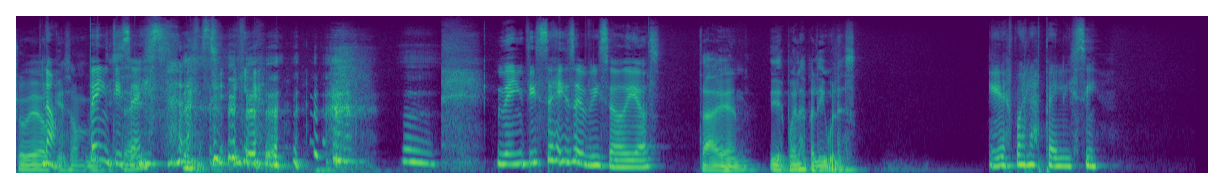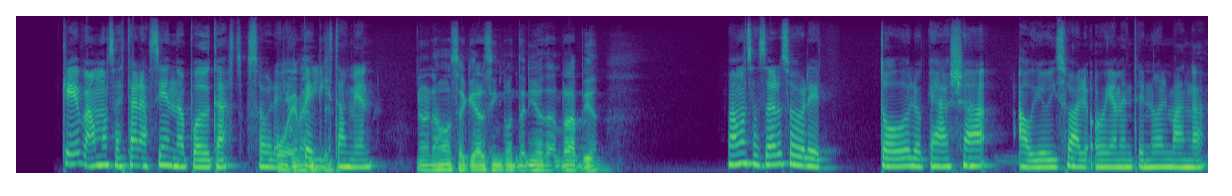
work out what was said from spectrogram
Yo veo no, que son 26. 26. Sí. 26 episodios. Está bien. Y después las películas. Y después las pelis, sí. Que vamos a estar haciendo podcast sobre Obviamente. las pelis también. No nos vamos a quedar sin contenido tan rápido. Vamos a hacer sobre todo lo que haya audiovisual, obviamente no el manga.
